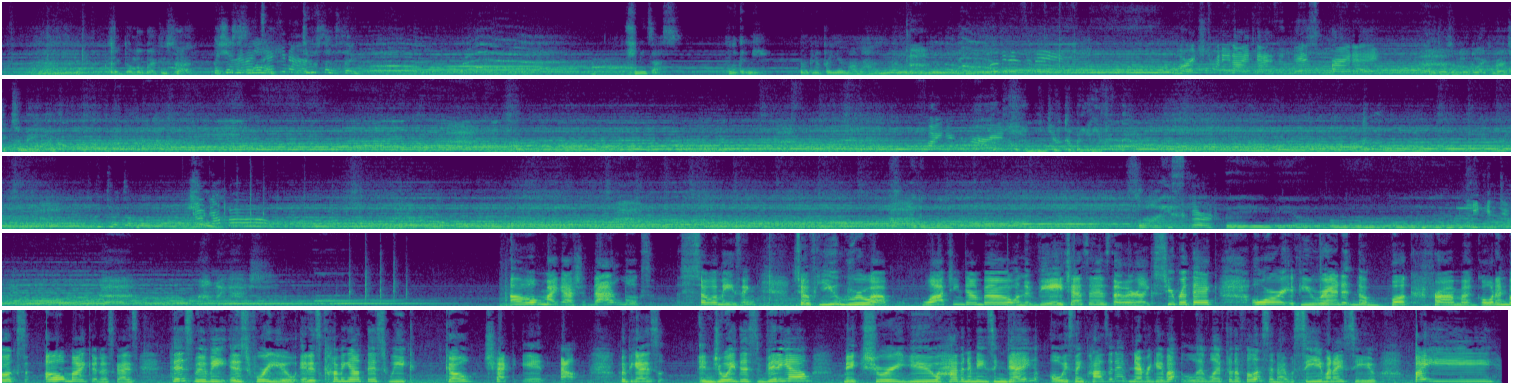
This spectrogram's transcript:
Take Dumbo back inside. But she's his Where are they mom. Do something. She needs us. Look at me. We're gonna bring your mama home. Look at his face. March 29th, guys, this Friday. It doesn't look like magic to me. You to believe in them. You can do it, Dumbo. Go Show me. Dumbo! Fly, Dumbo. Fly. He's scared. Baby, Oh my gosh, that looks so amazing. So if you grew up watching Dumbo on the VHSs that are like super thick, or if you read the book from Golden Books, oh my goodness guys, this movie is for you. It is coming out this week. Go check it out. Hope you guys enjoyed this video. Make sure you have an amazing day. Always think positive, never give up, live life to the fullest, and I will see you when I see you. Bye!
